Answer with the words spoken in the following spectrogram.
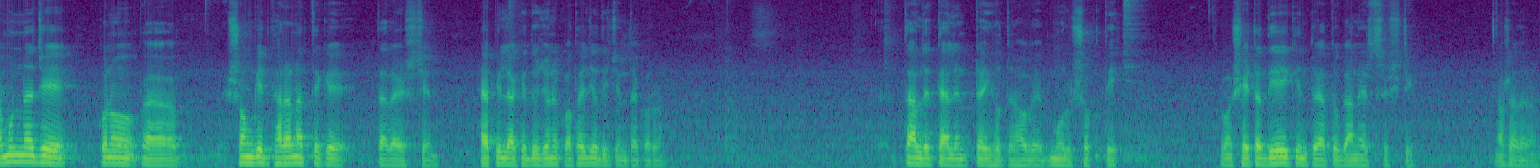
এমন না যে কোনো সংগীত ঘরানার থেকে তারা এসছেন। হ্যাপি লাকি দুজনের কথাই যদি চিন্তা করুন। তাহলে ট্যালেন্টটাই হতে হবে মূল শক্তি। এবং সেটা দিয়েই কিন্তু এত গানের সৃষ্টি। অসাধারণ।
